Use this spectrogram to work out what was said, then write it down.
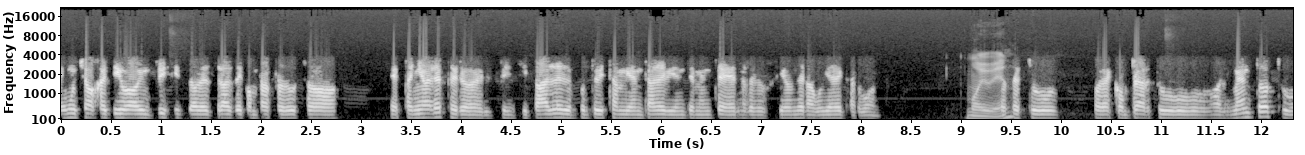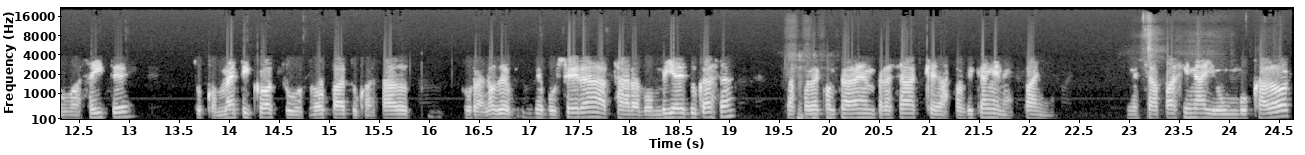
hay muchos objetivos implícitos detrás de comprar productos españoles, pero el principal desde el punto de vista ambiental, evidentemente, es la reducción de la huella de carbono. Muy bien. Entonces tú puedes comprar tus alimentos, tu aceite, tus cosméticos, tu ropa, tu calzado, tu reloj de, de pulsera, hasta las bombillas de tu casa, las puedes comprar en empresas que las fabrican en España. En esa página hay un buscador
